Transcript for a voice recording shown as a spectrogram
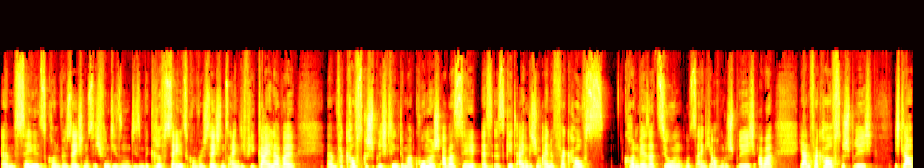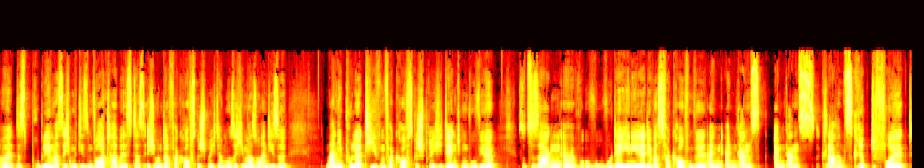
ähm, Sales Conversations. Ich finde diesen, diesen Begriff Sales Conversations eigentlich viel geiler, weil ähm, Verkaufsgespräch klingt immer komisch, aber Sales, es, es geht eigentlich um eine Verkaufskonversation. Gut, ist eigentlich auch ein Gespräch, aber ja, ein Verkaufsgespräch ich glaube, das Problem, was ich mit diesem Wort habe, ist, dass ich unter Verkaufsgespräch, da muss ich immer so an diese manipulativen Verkaufsgespräche denken, wo wir sozusagen, äh, wo, wo derjenige, der dir was verkaufen will, ein, ein ganz, einem ganz klaren Skript folgt,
